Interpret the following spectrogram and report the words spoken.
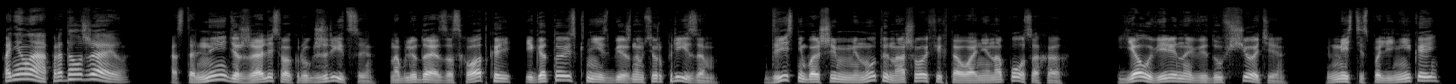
Поняла, продолжаю. Остальные держались вокруг жрицы, наблюдая за схваткой и готовясь к неизбежным сюрпризам. Две с небольшими минуты нашего фехтования на посохах. Я уверенно веду в счете. Вместе с Полиникой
